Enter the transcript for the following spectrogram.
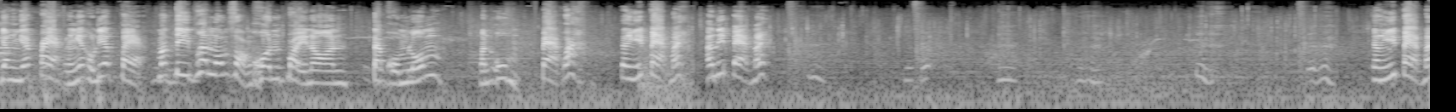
อย่างเงี้ยแปลก อย่างเงี้ยเขาเรียกแปลก มันตีเพื่อนล้มสองคนปล่อยนอน แต่ผมล้ม มันอุ้ม แปลกวะอย่างนี้แปลกไหมอันนี้แปลกไหมอย่างนี้แปลกไหม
